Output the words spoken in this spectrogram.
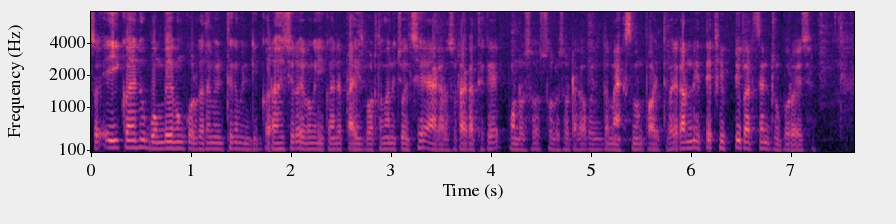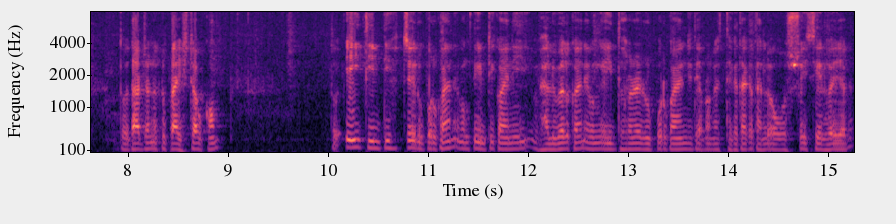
সো এই কয়েনও বোম্বে এবং কলকাতা মিন্ট থেকে মিন্টিং করা হয়েছিল এবং এই কয়েনের প্রাইস বর্তমানে চলছে এগারোশো টাকা থেকে পনেরোশো, ষোলোশো টাকা পর্যন্ত ম্যাক্সিমাম পাওয়া যেতে পারে, কারণ এতে ফিফটি পার্সেন্ট রূপ রয়েছে। তো তার জন্য একটু প্রাইসটাও কম। তো এই তিনটি হচ্ছে রুপোর কয়েন এবং তিনটি কয়েনই ভ্যালুয়েবল কয়েন এবং এই ধরনের রুপোর কয়েন যদি আপনার কাছে থেকে থাকে, তাহলে অবশ্যই সেল হয়ে যাবে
